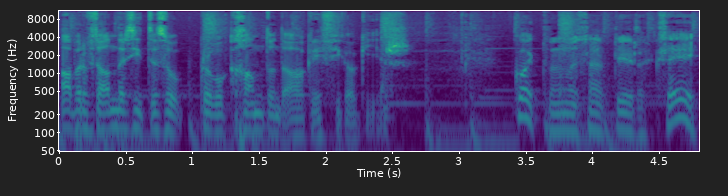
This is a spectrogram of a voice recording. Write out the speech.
aber auf der anderen Seite so provokant und angriffig agierst. Gut, man muss natürlich sehen,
